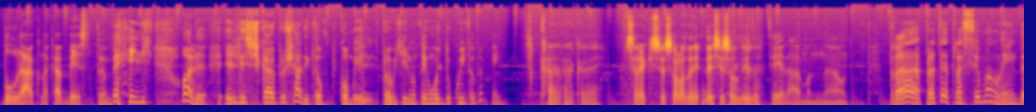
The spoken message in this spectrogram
Buraco na cabeça. Também. Olha, ele deixa os caras broxados, então, como ele. Provavelmente ele não tem um olho do cu, então também. Caraca, velho. Será que isso é só lá da decisão dele, né? Será, mano? Não. Pra, pra, ter- pra ser uma lenda,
